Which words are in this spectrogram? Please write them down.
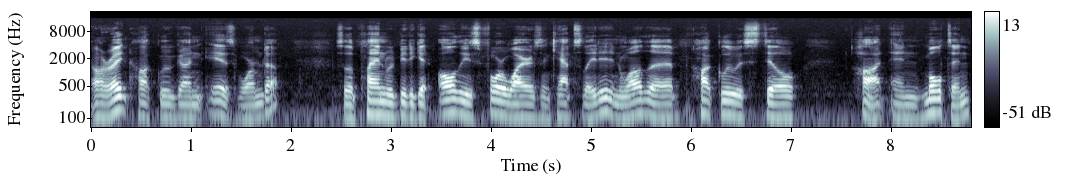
Alright, hot glue gun is warmed up. So the plan would be to get all these four wires encapsulated and while the hot glue is still hot and molten,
